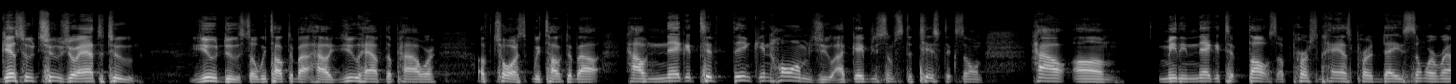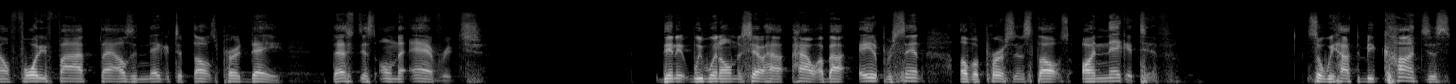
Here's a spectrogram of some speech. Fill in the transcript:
Guess who choose your attitude? You do. So we talked about how you have the power of choice. We talked about how negative thinking harms you. I gave you some statistics on how um, meaning negative thoughts a person has per day, somewhere around 45,000 negative thoughts per day. That's just on the average. Then it, we went on to show how, how about 80% of a person's thoughts are negative. So we have to be conscious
